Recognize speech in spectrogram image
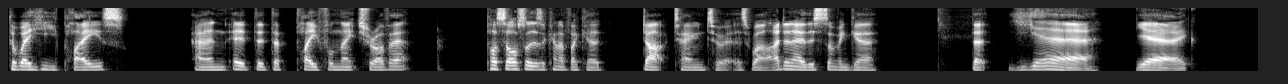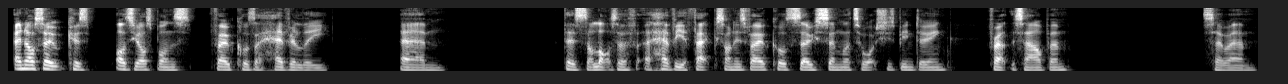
the way he plays, and it, the the playful nature of it. Plus, also there's a kind of like a dark tone to it as well. I don't know. There's something uh, that, Yeah, yeah. and also because Ozzy Osbourne's vocals are heavily, um, there's a lot of uh, heavy effects on his vocals, so similar to what she's been doing throughout this album. So um,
